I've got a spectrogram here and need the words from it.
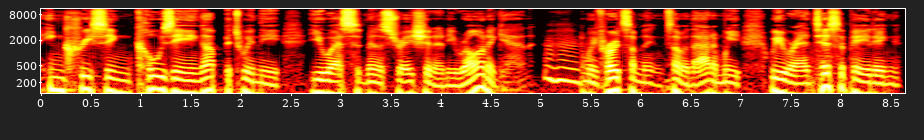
increasing cozying up between the U.S. administration and Iran again, mm-hmm. and we've heard something, some of that, and we we were anticipating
